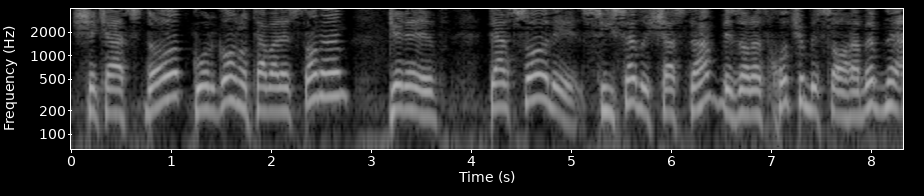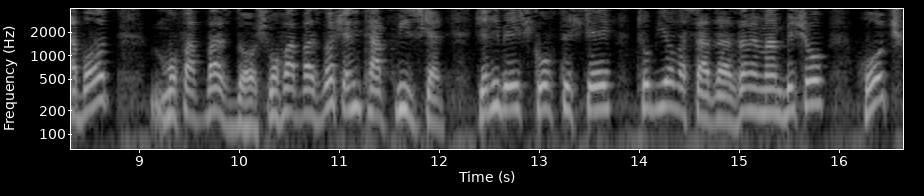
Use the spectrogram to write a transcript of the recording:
شکست داد. گرگان و تبرستان هم گرفت. در سال 367 وزارت خودشو به صاحب ابن عباد مفوض داشت. مفوض داشت یعنی تفویض کرد. یعنی بهش گفتش که تو بیا و صدر من بشو حکم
